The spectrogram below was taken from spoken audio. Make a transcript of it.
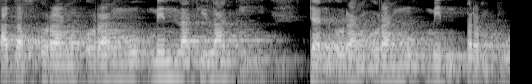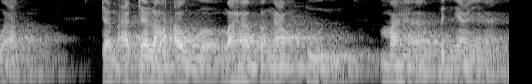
atas orang-orang mukmin laki-laki dan orang-orang mukmin perempuan dan adalah Allah Maha Pengampun, Maha Penyayang.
